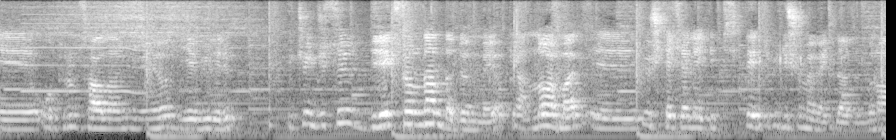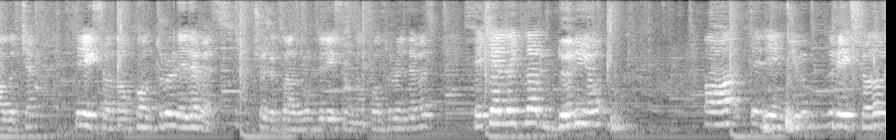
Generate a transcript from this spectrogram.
e, oturum sağlanıyor diyebilirim. Üçüncüsü direksiyondan da dönme yok. Yani normal 3 tekerlekli bisiklet gibi düşünmemek lazım bunu alırken. Direksiyondan kontrol edemez. Çocuklarınız bunu direksiyondan kontrol edemez. Tekerlekler dönüyor ama dediğim gibi direksiyonu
